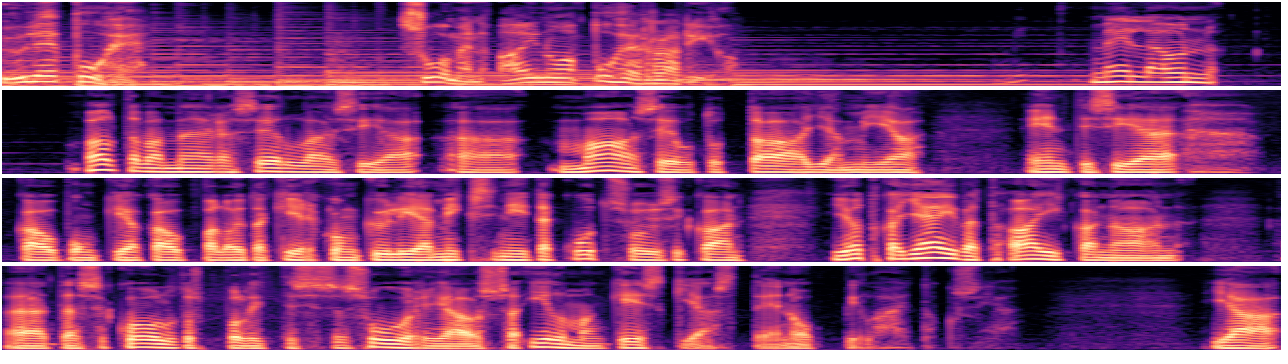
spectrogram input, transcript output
Yle Puhe. Suomen ainoa puheradio. Meillä on valtava määrä sellaisia ää, maaseututaajamia, entisiä kaupunkia, kauppaloita, kirkonkyliä, miksi niitä kutsuisikaan, jotka jäivät aikanaan ää, tässä koulutuspoliittisessa suurjaossa ilman keskiasteen oppilaitoksia. Ja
